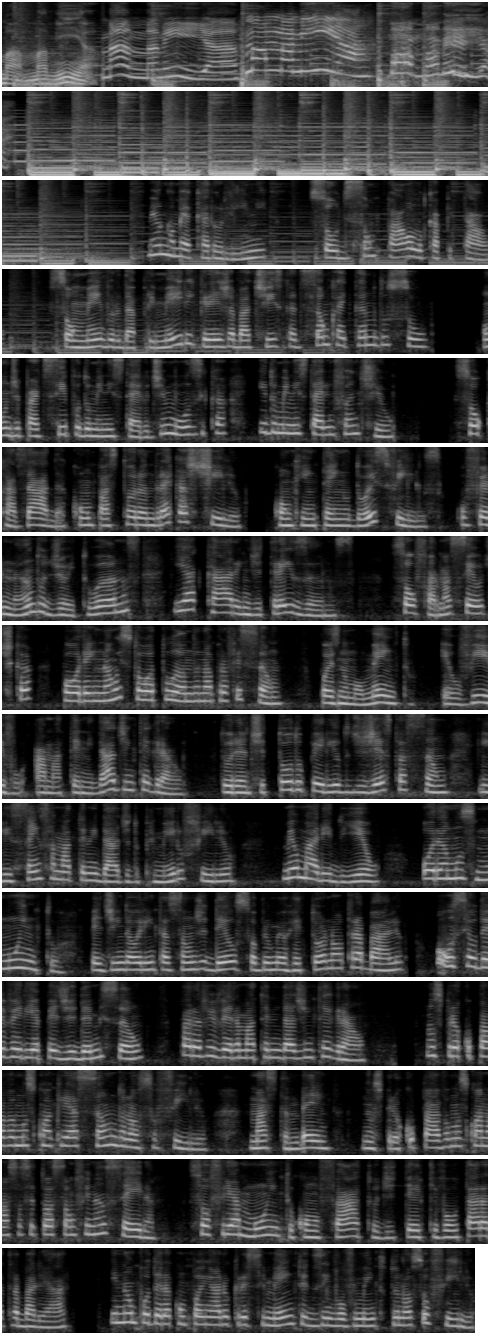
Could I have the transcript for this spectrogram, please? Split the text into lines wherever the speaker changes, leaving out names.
Mamma mia!
Mamma mia!
Mamma mia!
Mamma mia!
Meu nome é Caroline, sou de São Paulo, capital. Sou membro da Primeira Igreja Batista de São Caetano do Sul, onde participo do Ministério de Música e do Ministério Infantil. Sou casada com o pastor André Castilho, com quem tenho dois filhos, o Fernando, de 8 anos, e a Karen, de 3 anos. Sou farmacêutica, porém não estou atuando na profissão, pois no momento eu vivo a maternidade integral. Durante todo o período de gestação e licença maternidade do primeiro filho, meu marido e eu oramos muito, pedindo a orientação de Deus sobre o meu retorno ao trabalho ou se eu deveria pedir demissão para viver a maternidade integral. Nos preocupávamos com a criação do nosso filho, mas também nos preocupávamos com a nossa situação financeira. Sofria muito com o fato de ter que voltar a trabalhar e não poder acompanhar o crescimento e desenvolvimento do nosso filho.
